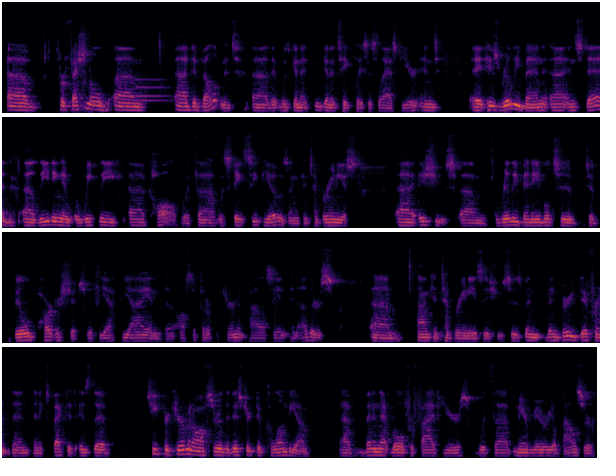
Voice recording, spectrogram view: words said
um, professional um, uh, development uh, that was going to going to take place this last year, and it has really been uh, instead uh, leading a, a weekly uh, call with uh, with state CPOs and contemporaneous uh, issues. Um, really been able to to build partnerships with the FBI and the Office of Federal Procurement Policy and, and others um, on contemporaneous issues. So it's been been very different than than expected. As the Chief Procurement Officer of the District of Columbia, I've been in that role for five years with uh, Mayor Muriel Bowser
